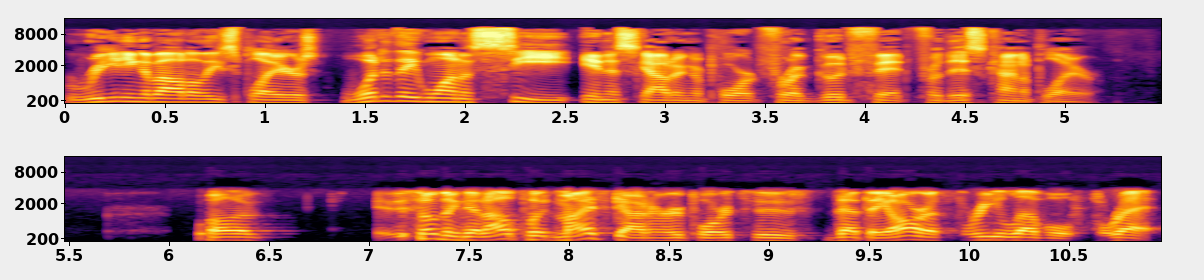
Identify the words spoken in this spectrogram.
reading about all these players, what do they want to see in a scouting report for a good fit for this kind of player? Well, something that I'll put in my scouting reports is that they are a three level threat.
